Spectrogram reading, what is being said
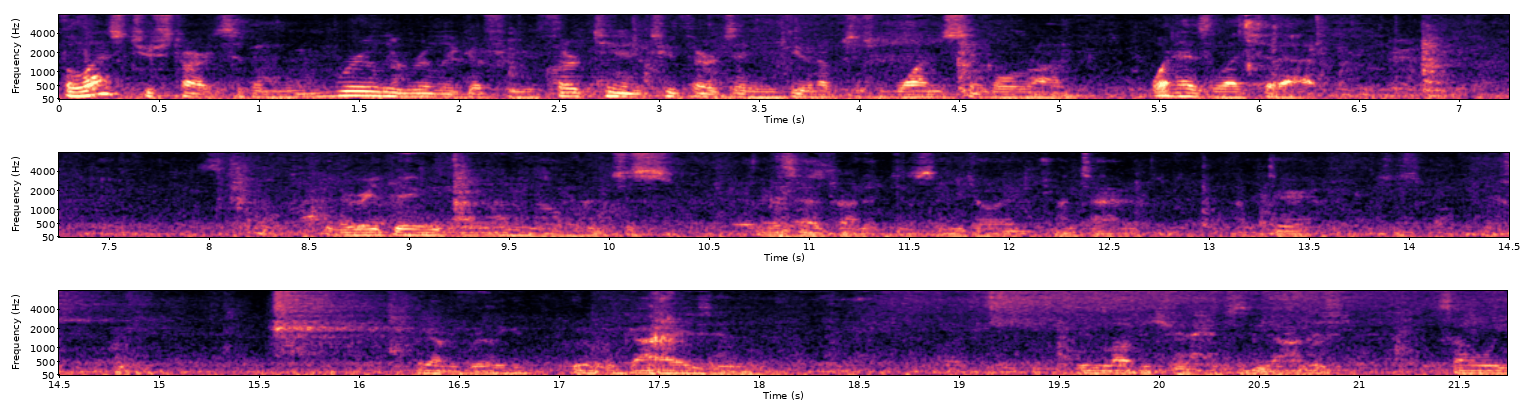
The last two starts have been really, really good for you. 13 and two thirds innings, giving up just one single run. What has led to that? Everything, I, I don't know, I just, like I said, I try to just enjoy my time there. Just, we got a really good group of guys and we love each other, to be honest. So we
